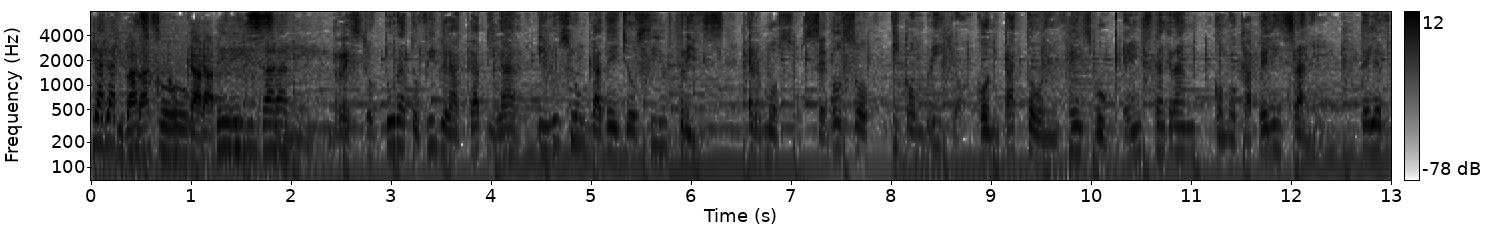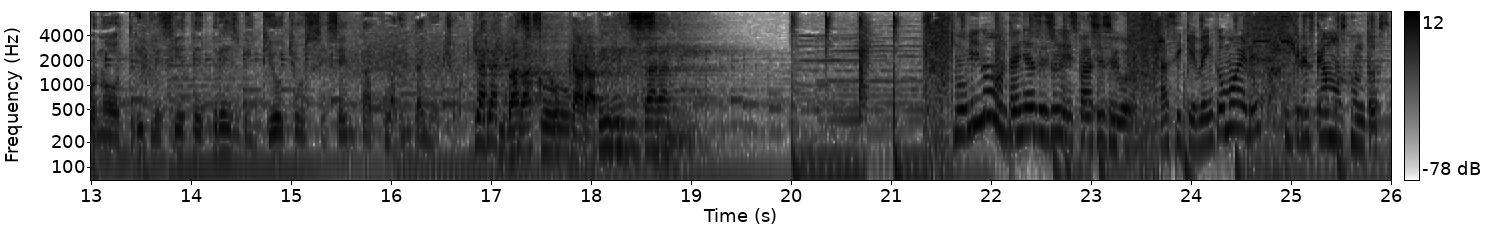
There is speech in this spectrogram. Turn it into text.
Jackie Vasco Capelli. Reestructura tu fibra capilar y luce un cabello sin frizz, hermoso, sedoso y con brillo. Contacto en Facebook e Instagram como Capelli Sani. Teléfono 777-328-6048. Jackie Vasco Capelli Sani. Moviendo Montañas es un espacio seguro, así que ven como eres y crezcamos juntos.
